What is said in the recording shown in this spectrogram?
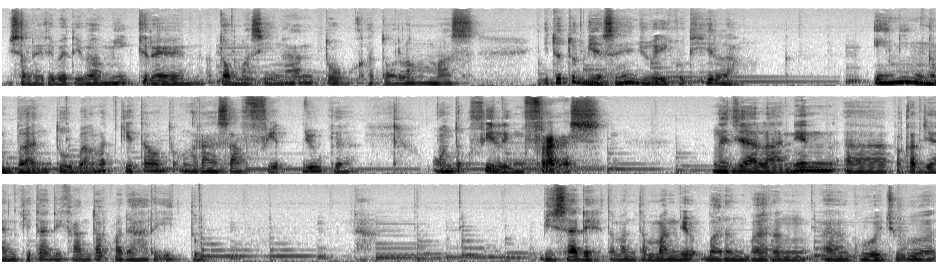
misalnya tiba-tiba migrain atau masih ngantuk atau lemas, itu tuh biasanya juga ikut hilang. Ini ngebantu banget kita untuk ngerasa fit juga, untuk feeling fresh, ngejalanin uh, pekerjaan kita di kantor pada hari itu. Bisa deh teman-teman yuk bareng-bareng uh, eh, gue juga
